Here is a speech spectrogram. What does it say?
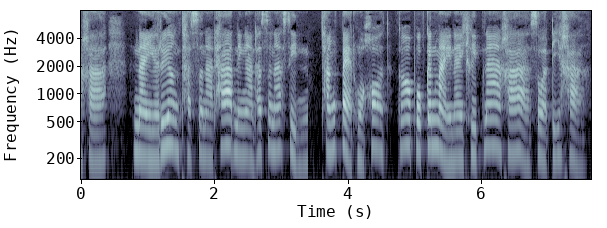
นะคะ ในเรื่องทัศนธาตุในงานทัศนศิลป์ ทั้ง 8 หัวข้อ ก็พบกันใหม่ในคลิปหน้าค่ะ สวัสดีค่ะ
